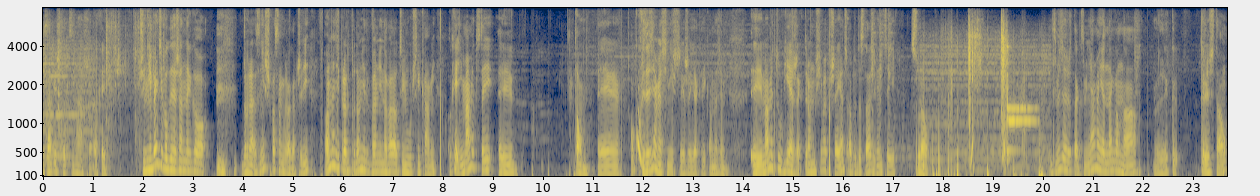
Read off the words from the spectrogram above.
i zabierz to co nasze. Okej. Czyli nie będzie w ogóle żadnego... Dobra, zniszcz posąg wroga, czyli on będzie prawdopodobnie we mnie nawalał tymi łucznikami. Okej, i mamy tutaj... Yy, tom. Yy, o kurde, ziemia się niszczy, jeżeli ja klikam na ziemię. Yy, mamy tu wieżę, którą musimy przejąć, aby dostawać więcej surowców. Więc myślę, że tak, zmieniamy jednego na yy, kry kryształ.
